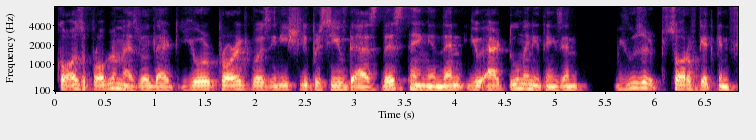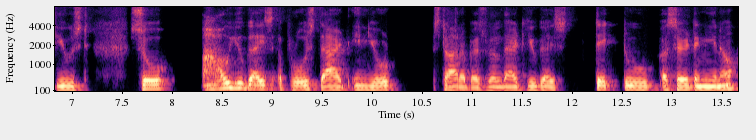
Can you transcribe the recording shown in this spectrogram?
cause a problem as well that your product was initially perceived as this thing and then you add too many things and user sort of get confused. So how you guys approach that in your startup as well that you guys stick to a certain you know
